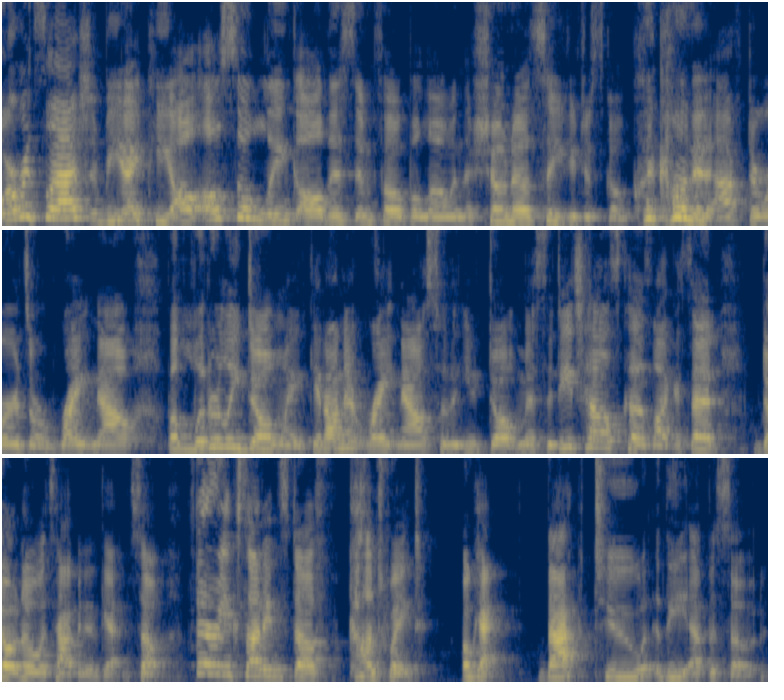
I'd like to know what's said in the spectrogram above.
forward slash VIP. I'll also link all this info below in the show notes so you can just go click on it afterwards or right now. But literally don't wait. Get on it right now so that you don't miss the details because, like I said, don't know what's happening again. So, very exciting stuff. Can't wait. Okay back to the episode.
